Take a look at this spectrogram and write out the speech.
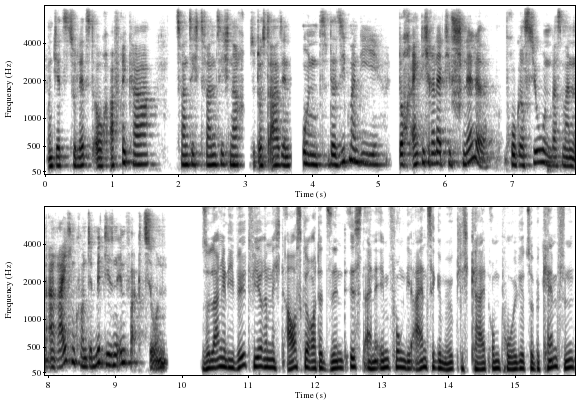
und jetzt zuletzt auch Afrika 2020 nach Südostasien. Und da sieht man die doch eigentlich relativ schnelle Progression, was man erreichen konnte mit diesen Impfaktionen. Solange die Wildviren nicht ausgerottet sind, ist eine Impfung die einzige Möglichkeit, um Polio zu bekämpfen,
